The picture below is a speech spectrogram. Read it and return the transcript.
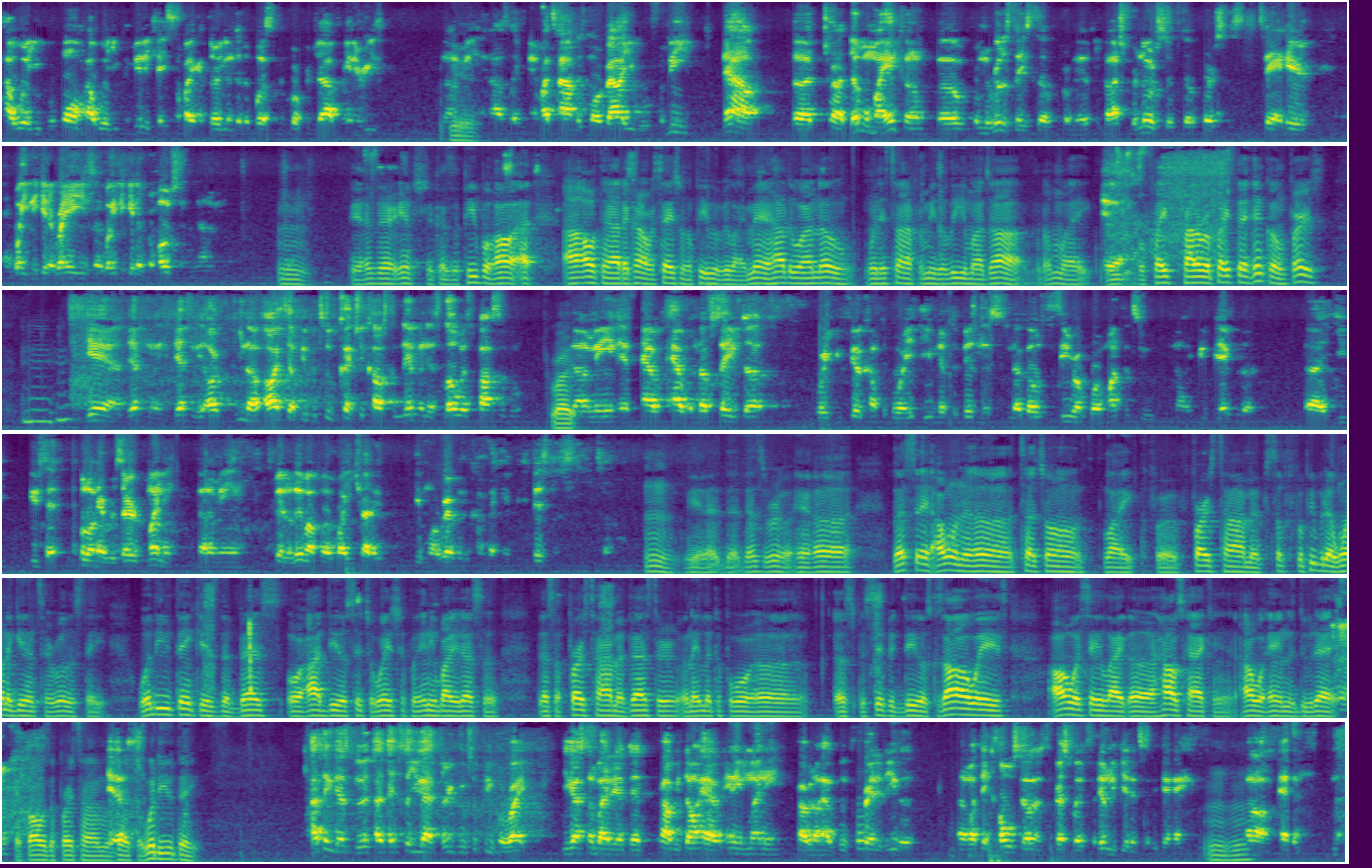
how well you perform, how well you communicate, somebody can throw you under the bus in a corporate job for any reason. You know what I mean? And I was like, man, my time is more valuable for me now. Uh, try to double my income uh, from the real estate stuff, from the you know, entrepreneurship stuff, versus staying here and waiting to get a raise or waiting to get a promotion. You know what I mean? Mm. Yeah, that's very interesting because the people all I, I often have a conversation with people be like, "Man, how do I know when it's time for me to leave my job?" And I'm like, Yeah. "Replace, try to replace that income first. Yeah, definitely, definitely. Or, you know, I always tell people too, cut your cost of living as low as possible. Right. You know what I mean? And have, have enough saved up where you feel comfortable, even if the business you know goes to zero for a month or two. You know, you'll be able to uh, use that, pull on that reserve money. You know what I mean? To be able to live off of while you try to get more revenue come back into your business. Mm, yeah, that, that, that's real. And uh, let's say I want to uh, touch on like for first time and so for people that want to get into real estate, what do you think is the best or ideal situation for anybody that's a that's a first time investor and they looking for uh, a specific deals? Because I always I always say like uh, house hacking. I would aim to do that mm-hmm. if I was a first time investor. What do you think? I think that's good. So you got three groups of people, right? You got somebody that, that probably don't have any money, probably don't have good credit either. Um, I think wholesaling is the best way for them to get into the game. Mm-hmm. Um, and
